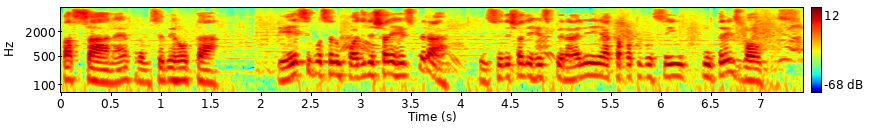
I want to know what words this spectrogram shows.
passar, né, para você derrotar. Esse você não pode deixar ele respirar. Se você deixar ele respirar, ele acaba com você em, em três golpes.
